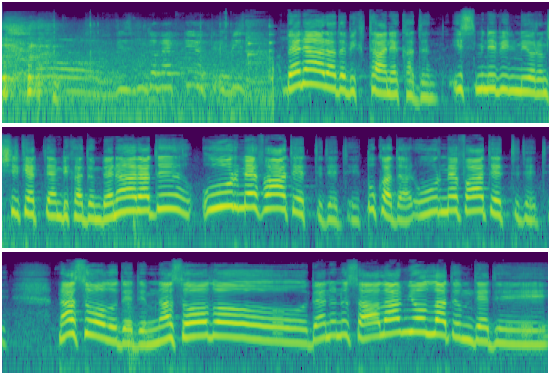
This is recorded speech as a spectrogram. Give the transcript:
Biz... Beni aradı bir tane kadın. İsmini bilmiyorum. Şirketten bir kadın beni aradı. Uğur mefaat etti dedi. Bu kadar. Uğur mefaat etti dedi. Nasıl olur dedim. Nasıl olur? Ben onu sağlam yolladım dedi.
